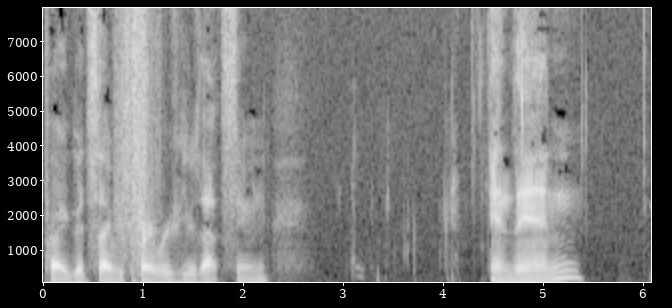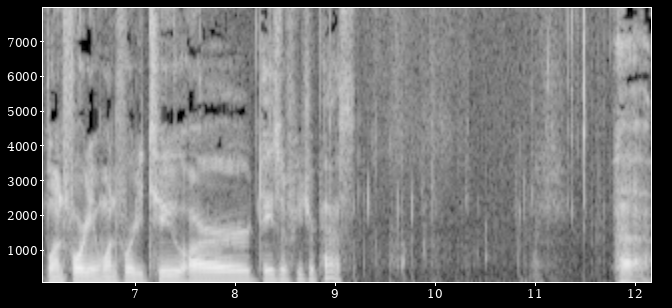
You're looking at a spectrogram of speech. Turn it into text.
probably a good sign. We should probably review that soon. And then 140 and 142 are Days of Future Past. Uh,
